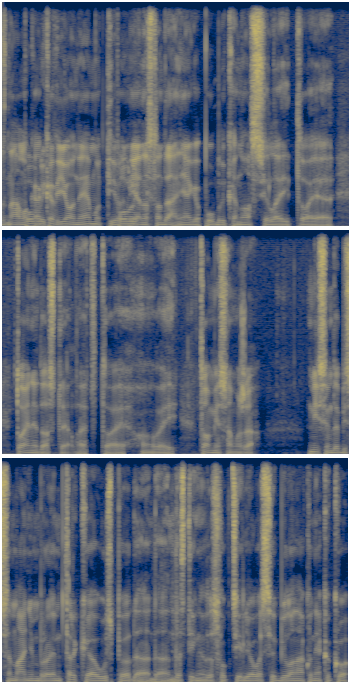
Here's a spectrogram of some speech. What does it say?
znamo publika. kakav je on emotivan, publika. jednostavno da, njega publika nosila i to je, to je nedostajalo, eto, to je, ovaj, to mi je samo žao mislim da bi sa manjim brojem trka uspeo da, da, da stigne do svog cilja. Ovo je sve bilo onako nekako,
